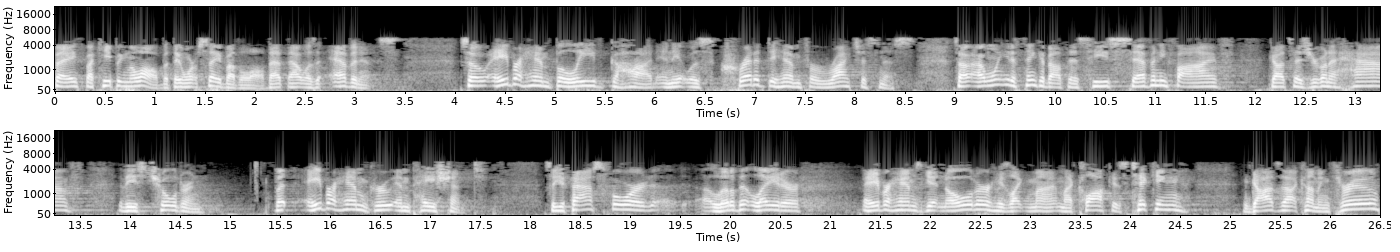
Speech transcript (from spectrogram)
faith by keeping the law, but they weren't saved by the law. That, that was evidence. So Abraham believed God and it was credit to him for righteousness. So I want you to think about this. He's 75. God says, you're going to have these children. But Abraham grew impatient. So you fast forward a little bit later, Abraham's getting older. He's like, my, my clock is ticking. God's not coming through.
